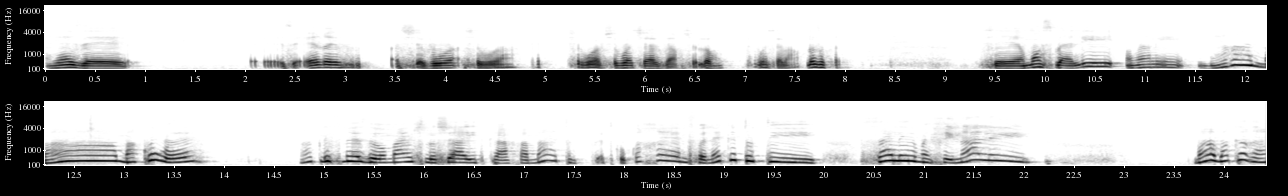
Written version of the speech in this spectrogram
היה איזה, איזה ערב, השבוע, שבוע, כן, שבוע, שבוע שעבר, שלא, שבוע שעבר, לא זוכר. שעמוס בעלי אומר לי, נרה, מה, מה קורה? רק לפני איזה יומיים שלושה היית ככה, מה, את, את כל כך אה, מפנקת אותי, עושה לי, מכינה לי. מה, מה קרה?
